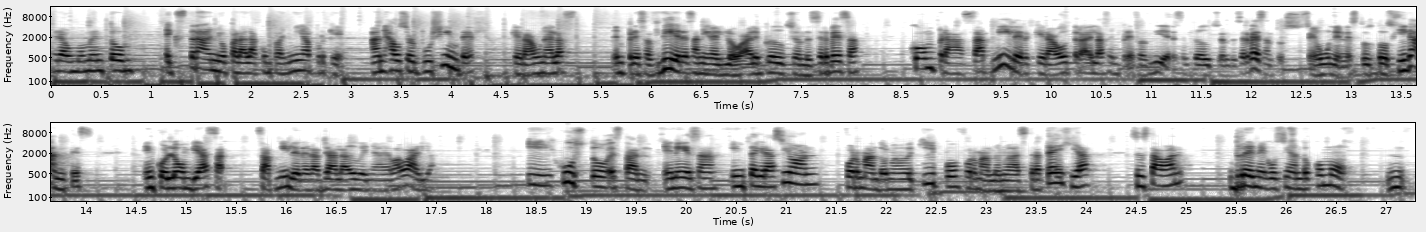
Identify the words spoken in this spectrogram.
Era un momento extraño para la compañía porque Anheuser-Busch InBev, que era una de las empresas líderes a nivel global en producción de cerveza, compra a Saab Miller, que era otra de las empresas líderes en producción de cerveza. Entonces se unen estos dos gigantes. En Colombia, Saab Miller era ya la dueña de Bavaria. Y justo están en esa integración, formando nuevo equipo, formando nueva estrategia. Se estaban renegociando como,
